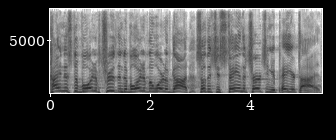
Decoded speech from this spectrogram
Kindness devoid of truth and devoid of the word of God, so that you stay in the church and you pay your tithe.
